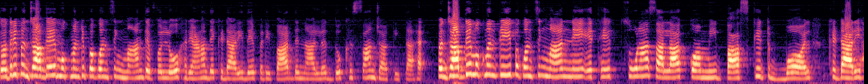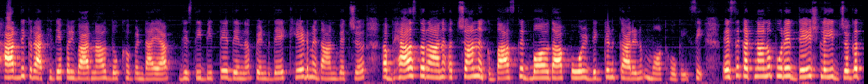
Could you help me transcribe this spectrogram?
ਤੇ ਉਧਰੀ ਪੰਜਾਬ ਦੇ ਮੁੱਖ ਮੰਤਰੀ ਭਗਵੰਤ ਸਿੰਘ ਮਾਨ ਦੇ ਵੱਲੋਂ ਹਰਿਆਣਾ ਦੇ ਖਿਡਾਰੀ ਦੇ ਪਰਿਵਾਰ ਦੇ ਨਾਲ ਦੁੱਖ ਸਾਂਝਾ ਕੀਤਾ ਹੈ। ਪੰਜਾਬ ਦੇ ਮੁੱਖ ਮੰਤਰੀ ਭਗਵੰਤ ਸਿੰਘ ਮਾਨ ਨੇ ਇੱਥੇ 16 ਸਾਲਾ ਕੌਮੀ ਬਾਸਕਟਬਾਲ ਖਿਡਾਰੀ ਹਾਰਦਿਕ ਰਾਠੀ ਦੇ ਪਰਿਵਾਰ ਨਾਲ ਦੁੱਖ ਵੰਡਾਇਆ ਜਿਸ ਦੀ ਬੀਤੇ ਦਿਨ ਪਿੰਡ ਦੇ ਖੇਡ ਮੈਦਾਨ ਵਿੱਚ ਅਭਿਆਸ ਦੌਰਾਨ ਅਚਾਨਕ ਬਾਸਕਟਬਾਲ ਦਾ ਪੋਲ ਡਿੱਗਣ ਕਾਰਨ ਮੌਤ ਹੋ ਗਈ ਸੀ। ਇਸ ਘਟਨਾ ਨੂੰ ਪੂਰੇ ਦੇਸ਼ ਲਈ ਜਗਤ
